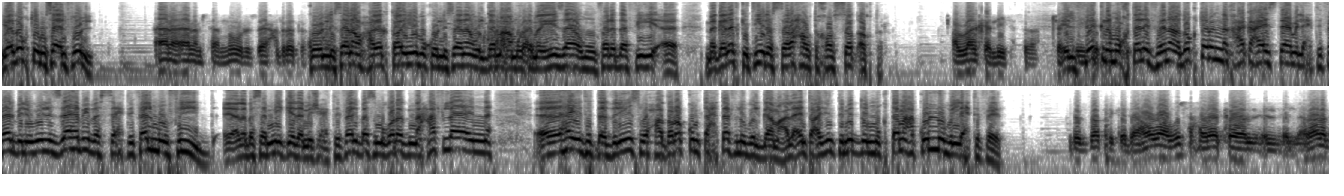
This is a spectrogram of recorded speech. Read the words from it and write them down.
يا دكتور مساء الفل. أهلا أهلا مساء النور ازي حضرتك؟ كل سنة وحضرتك طيب وكل سنة والجامعة يخليك. متميزة ومنفردة في آه، مجالات كتير الصراحة وتخصصات أكتر. الله يخليك يا الفكر. مختلف هنا يا دكتور إنك حضرتك عايز تعمل احتفال باليوبيل الذهبي بس احتفال مفيد. أنا بسميه كده مش احتفال بس مجرد ان حفله إن آه، هيئة التدريس وحضراتكم تحتفلوا بالجامعة. لا أنتوا عايزين تمدوا المجتمع كله بالاحتفال. بالظبط كده. هو بص حضرتك هو ال- ال- الغرض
